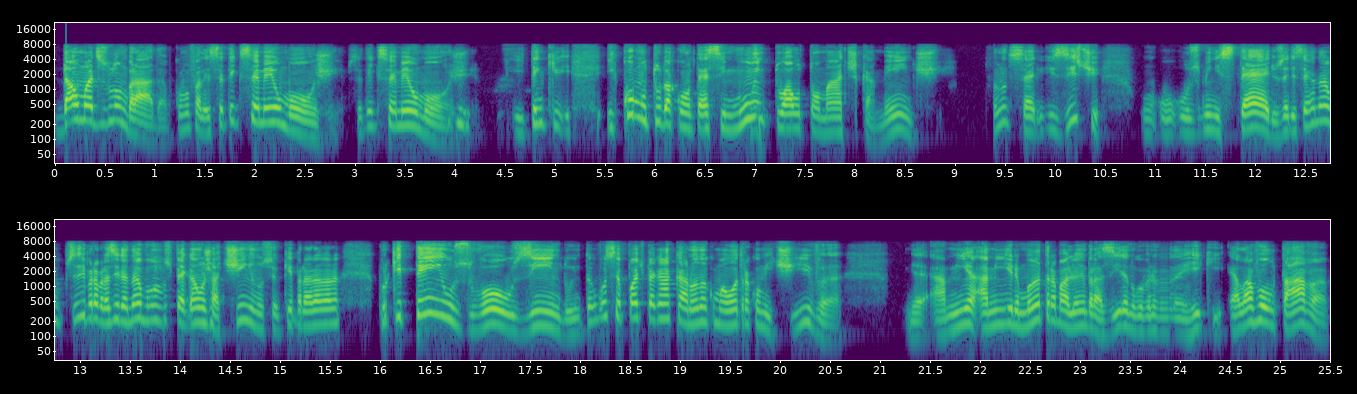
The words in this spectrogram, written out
Dá uma deslumbrada. Como eu falei, você tem que ser meio monge. Você tem que ser meio monge. E tem que. E como tudo acontece muito automaticamente, falando sério, existe o, os ministérios, eles dizem, não, precisa ir para Brasília, não, vamos pegar um jatinho, não sei o quê, porque tem os voos indo, então você pode pegar uma carona com uma outra comitiva, a minha, a minha irmã trabalhou em Brasília, no governo Fernando Henrique. Ela voltava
